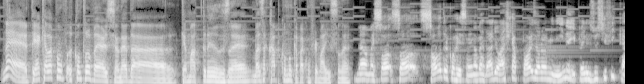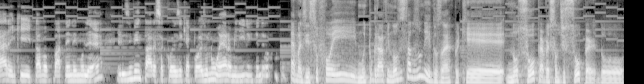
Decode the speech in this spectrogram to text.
Né, tem aquela controvérsia, né, da... que é uma trans, né, mas a Capcom nunca vai confirmar isso, né. Não, mas só, só, só outra correção, e na verdade eu acho que a Poison era uma menina e para eles justificarem que tava batendo em mulher, eles inventaram essa coisa que a Poison não era menina, entendeu? É, mas isso foi muito grave nos Estados Unidos, né? Porque no Super, a versão de Super do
